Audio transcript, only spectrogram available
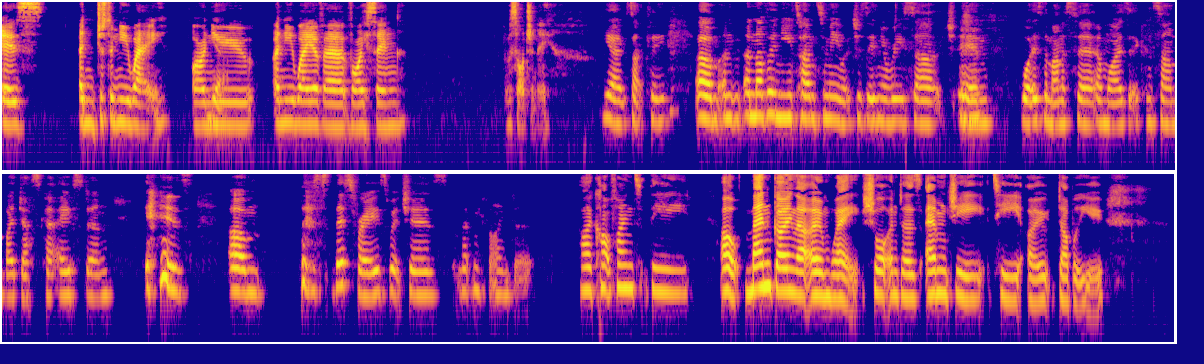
is and just a new way or a new a new way of uh, voicing misogyny Yeah, exactly. Um, and another new term to me, which is in your research in what is the manosphere and why is it a concern by Jessica Aston, is um, this this phrase, which is let me find it. I can't find the oh men going their own way, shortened as MGTOW.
